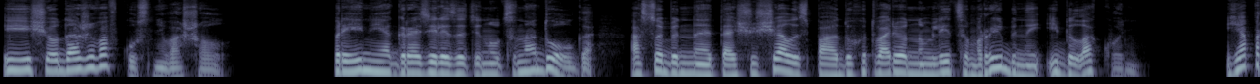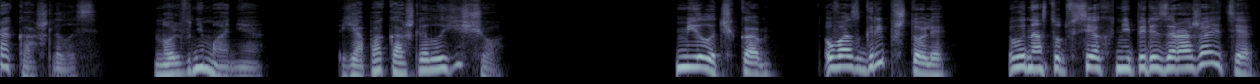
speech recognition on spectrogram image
и еще даже во вкус не вошел. Прения грозили затянуться надолго, особенно это ощущалось по одухотворенным лицам Рыбиной и Белоконь. Я прокашлялась. Ноль внимания. Я покашляла еще. «Милочка, у вас грипп, что ли? Вы нас тут всех не перезаражаете?»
